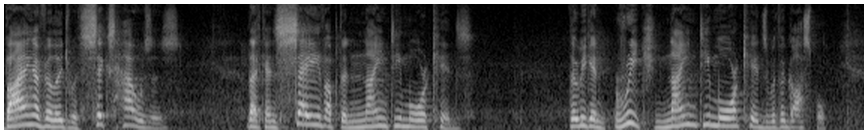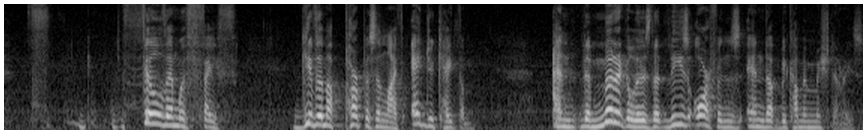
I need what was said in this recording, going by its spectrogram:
buying a village with six houses that can save up to 90 more kids? that we can reach 90 more kids with the gospel. Fill them with faith. Give them a purpose in life. Educate them. And the miracle is that these orphans end up becoming missionaries.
